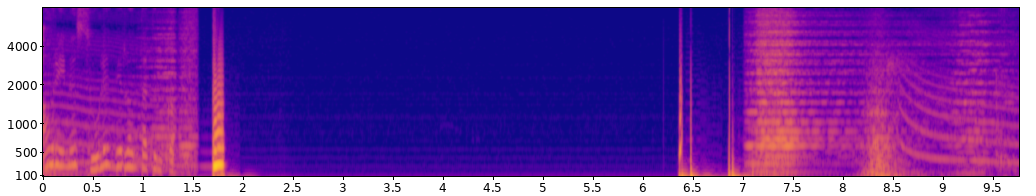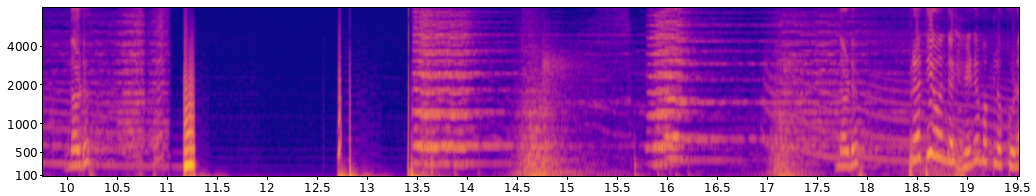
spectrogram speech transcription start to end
ಅವರೇನು ಸೂಳೆಂದಿರು ಅಂತ ತಿಳ್ಕೊ. ನೋಡು. ನೋಡು. ಪ್ರತಿಯೊಂದು ಹೆಣ್ಣು ಮಕ್ಕಳು ಕೂಡ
